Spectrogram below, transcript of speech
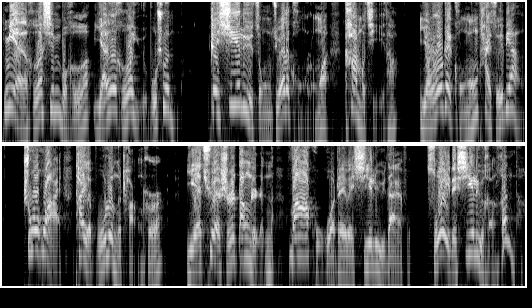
面和心不和，言和语不顺嘛。这西律总觉得孔融啊看不起他，有时候这孔融太随便了，说话呀他也不论个场合，也确实当着人呢挖苦过这位西律大夫，所以这西律很恨他。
